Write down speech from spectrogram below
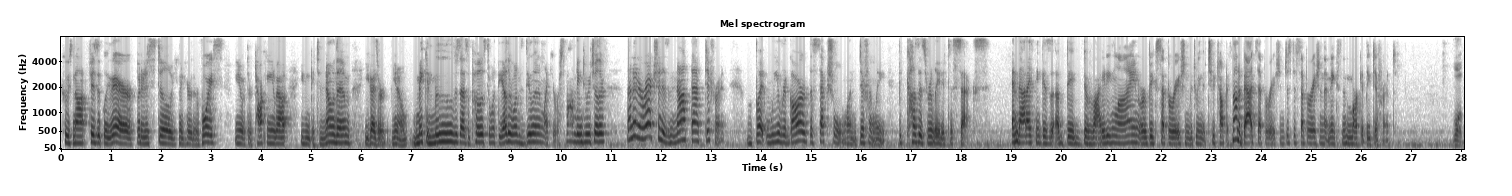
who's not physically there but it is still you can hear their voice You know what they're talking about. You can get to know them. You guys are, you know, making moves as opposed to what the other one's doing, like you're responding to each other. That interaction is not that different. But we regard the sexual one differently because it's related to sex. And that I think is a big dividing line or a big separation between the two topics. Not a bad separation, just a separation that makes them markedly different. Well,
